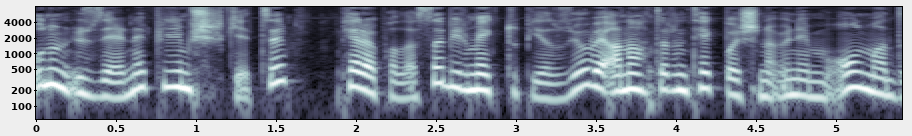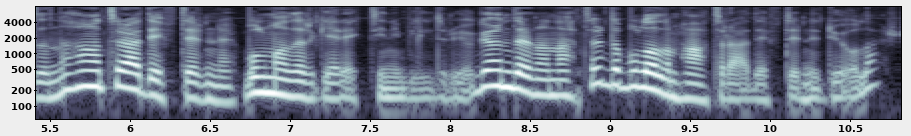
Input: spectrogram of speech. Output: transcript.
Bunun üzerine film şirketi Perapalas'a bir mektup yazıyor ve anahtarın tek başına önemi olmadığını hatıra defterini bulmaları gerektiğini bildiriyor. Gönderen anahtarı da bulalım hatıra defterini diyorlar.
